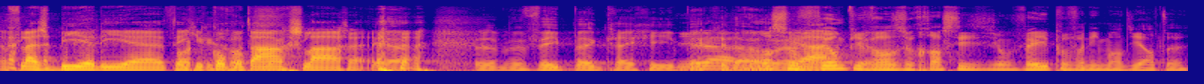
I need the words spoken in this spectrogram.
een fles bier die eh, tegen je kop wordt aangeslagen. ja. Een V-pen krijg je in je bek Ja, gedaan. Er was zo'n Ja. filmpje van zo'n gast die zo'n vapen van iemand jatte.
